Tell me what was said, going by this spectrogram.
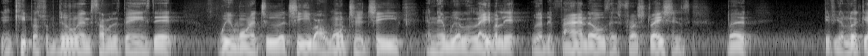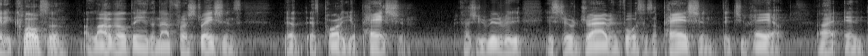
and keep us from doing some of the things that we wanted to achieve or want to achieve, and then we'll label it, we'll define those as frustrations. But if you look at it closer, a lot of those things are not frustrations. That, that's part of your passion because you really, really, it's your driving force. It's a passion that you have right? and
